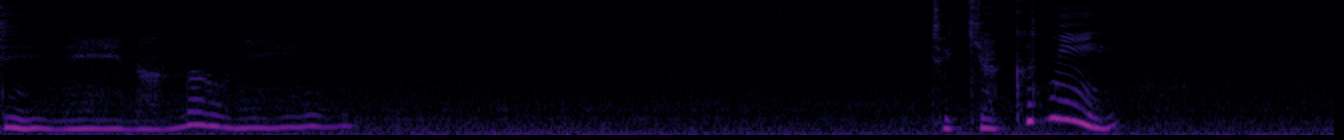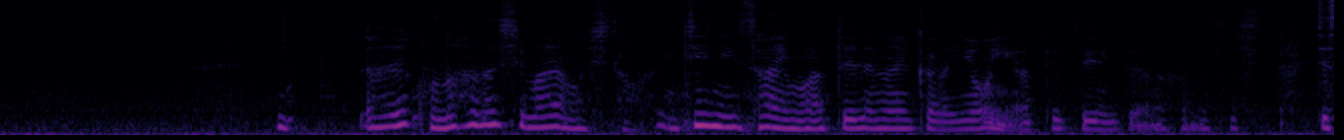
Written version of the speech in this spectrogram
1位ね。なんだろうね。じゃ逆にあれ？この話前もしたわ。123位も当てれないから4位当ててみたいな話した。じゃ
